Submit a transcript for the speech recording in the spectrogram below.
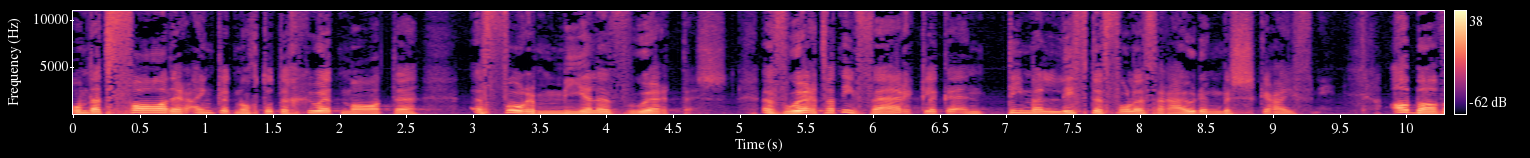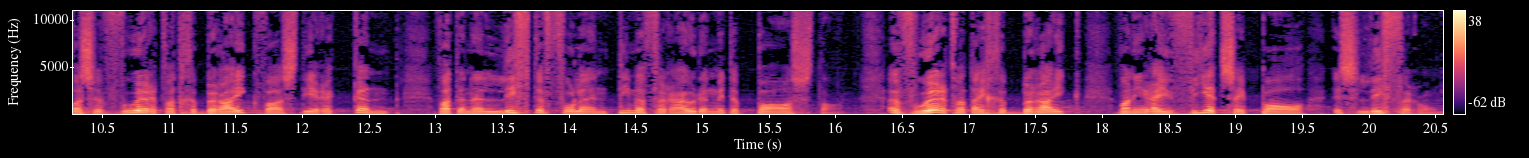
Omdat Vader eintlik nog tot 'n groot mate 'n formele woord is. 'n Woord wat nie werklike intieme liefdevolle verhouding beskryf nie. Abba was 'n woord wat gebruik was deur 'n kind wat in 'n liefdevolle intieme verhouding met 'n pa staan. 'n Woord wat hy gebruik wanneer hy weet sy pa is lief vir hom.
